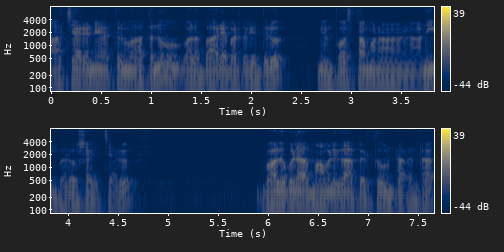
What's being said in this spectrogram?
ఆచార్య అనే అతను అతను వాళ్ళ భార్య భర్తలు ఇద్దరు మేము పోస్తామన అని భరోసా ఇచ్చారు. వాళ్ళు కూడా మామూలుగా పెడుతూ ఉంటారంట.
